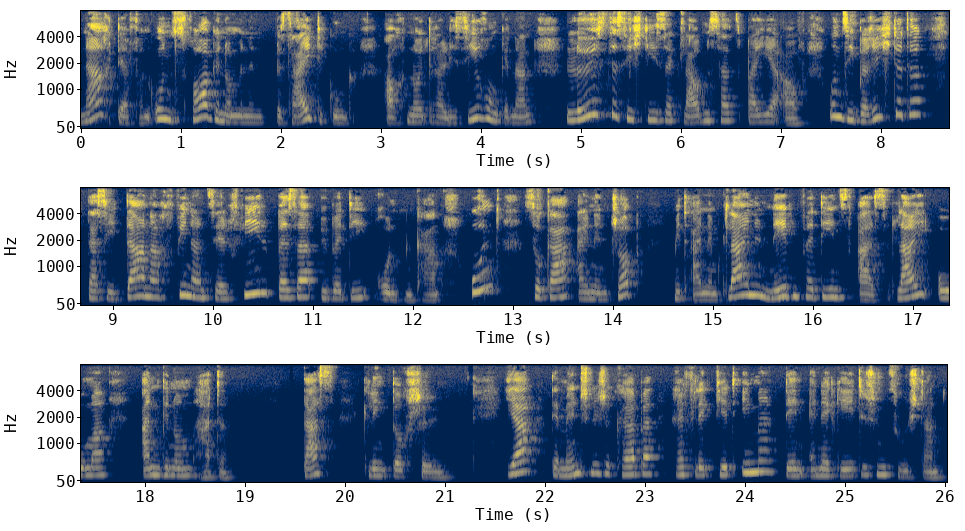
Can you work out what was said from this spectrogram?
Nach der von uns vorgenommenen Beseitigung, auch Neutralisierung genannt, löste sich dieser Glaubenssatz bei ihr auf und sie berichtete, dass sie danach finanziell viel besser über die Runden kam und sogar einen Job mit einem kleinen Nebenverdienst als Leihoma angenommen hatte. Das klingt doch schön. Ja, der menschliche Körper reflektiert immer den energetischen Zustand,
